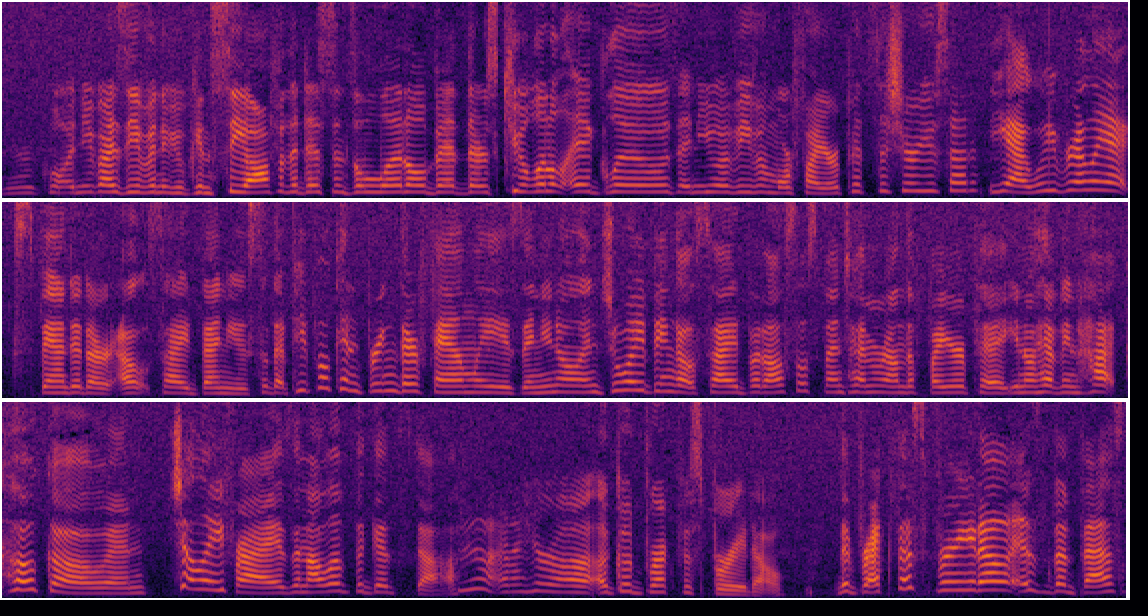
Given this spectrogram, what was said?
Very cool. And you guys even, if you can see off of the distance a little bit, there's cute little igloos and you have even more fire pits this year, you said? Yeah, we really expanded our outside venue so that people can bring their families and, you know, enjoy being outside, but also spend time around the fire pit, you know, having hot cocoa and chili fries and all of the good stuff. Yeah, and I hear a, a good breakfast burrito. The breakfast burrito is the best,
